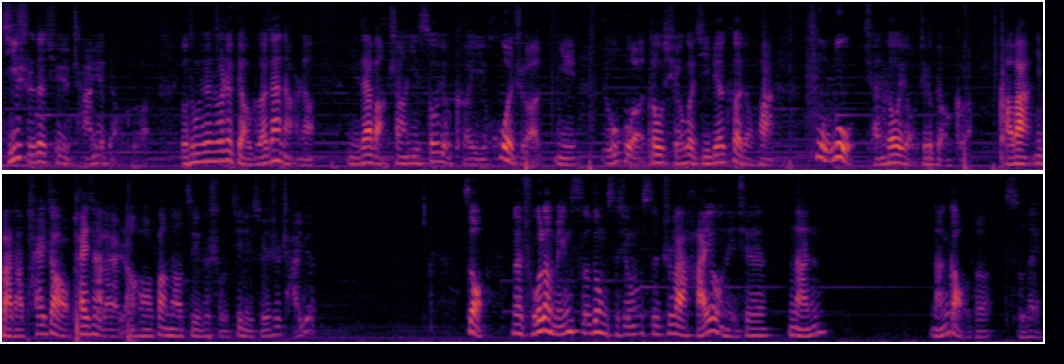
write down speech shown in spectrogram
及时的去查阅表格。有同学说这表格在哪儿呢？你在网上一搜就可以，或者你如果都学过级别课的话，附录全都有这个表格，好吧？你把它拍照拍下来，然后放到自己的手机里随时查阅。So。那除了名词、动词、形容词之外，还有哪些难难搞的词类？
